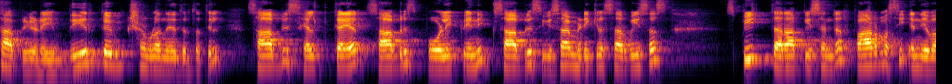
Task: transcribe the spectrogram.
സാബ്രിയുടെയും ദീർഘവീക്ഷണമുള്ള നേതൃത്വത്തിൽ Sabri's health care Sabri's polyclinic Sabri's visa medical services speech therapy centre pharmacy എന്നിവ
